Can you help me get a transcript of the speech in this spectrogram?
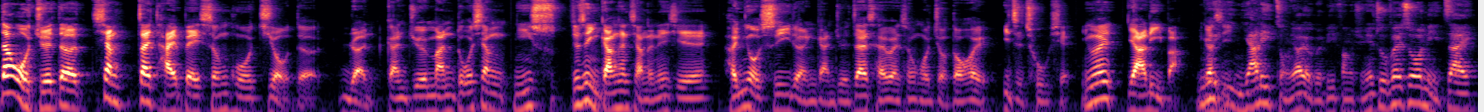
但我觉得像在台北生活久的人，感觉蛮多像你，就是你刚刚讲的那些很有诗意的人，感觉在台湾生活久都会一直出现，因为压力吧，应该是你压力总要有个地方宣泄，除非说你在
